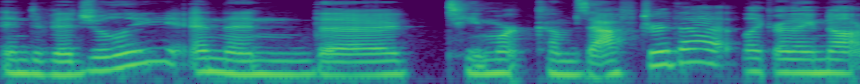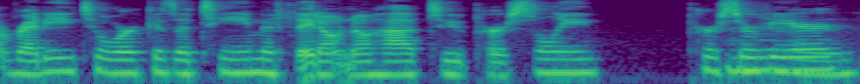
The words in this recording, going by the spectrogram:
individually and then the teamwork comes after that like are they not ready to work as a team if they don't know how to personally persevere Mm.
